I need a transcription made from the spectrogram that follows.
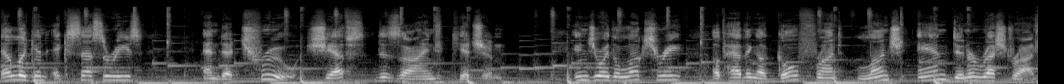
elegant accessories, and a true chef's designed kitchen. Enjoy the luxury of having a Gulf front lunch and dinner restaurant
